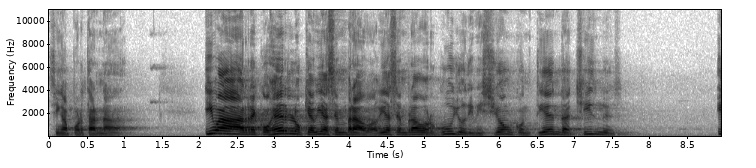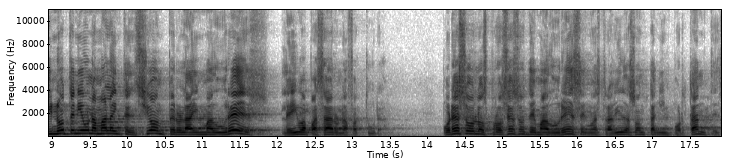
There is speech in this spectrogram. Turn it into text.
sin aportar nada. Iba a recoger lo que había sembrado. Había sembrado orgullo, división, contienda, chismes. Y no tenía una mala intención, pero la inmadurez le iba a pasar una factura. Por eso los procesos de madurez en nuestra vida son tan importantes,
